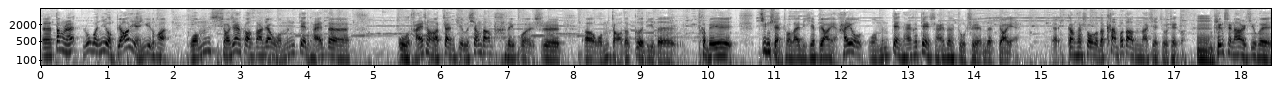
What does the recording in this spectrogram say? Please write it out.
呃，当然，如果你有表演欲的话，我们首先要告诉大家，我们电台的舞台上啊，占据了相当大的一部分是呃，我们找的各地的。特别精选出来的一些表演，还有我们电台和电视台的主持人的表演。呃，刚才说过的看不到的那些，就是这个。嗯，平时哪有机会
